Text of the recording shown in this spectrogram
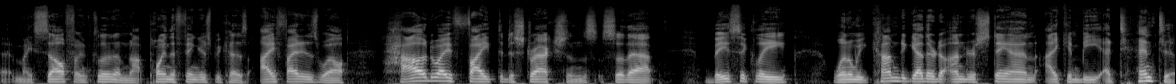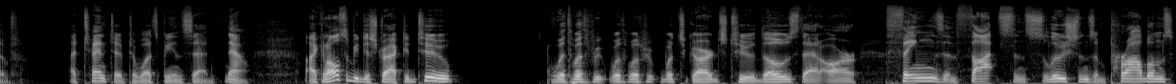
uh, myself included. I'm not pointing the fingers because I fight it as well. How do I fight the distractions so that basically when we come together to understand, I can be attentive, attentive to what's being said. Now, I can also be distracted too with with with with, with regards to those that are things and thoughts and solutions and problems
